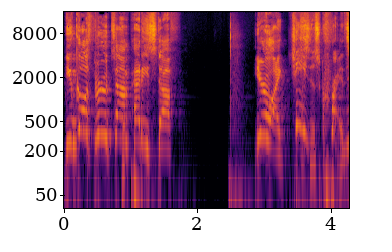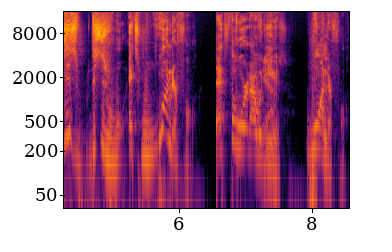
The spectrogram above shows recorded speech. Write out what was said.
You go through Tom Petty stuff, you're like, Jesus Christ, this is this is it's wonderful. That's the word I would Yeah. use. Wonderful.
